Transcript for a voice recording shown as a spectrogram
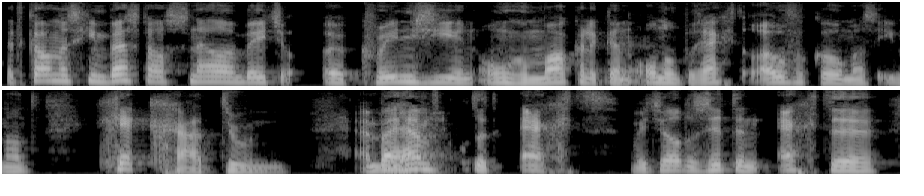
het kan misschien best wel snel een beetje eh, cringy en ongemakkelijk en onoprecht overkomen als iemand gek gaat doen. En bij Ja. hem voelt het echt. Weet je wel, er zit een echte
